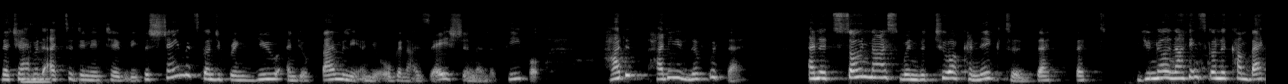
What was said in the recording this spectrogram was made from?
that you haven't Mhm. acted in integrity. The shame it's going to bring you and your family and your organization and the people. How do how do you live with that? And it's so nice when the two are connected that that you know nothing's going to come back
